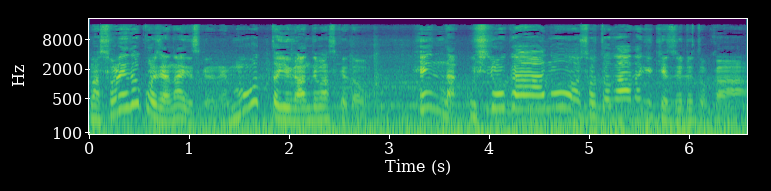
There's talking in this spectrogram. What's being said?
まあ、それどころじゃないですけどね、もっと歪んでますけど、変な、後ろ側の外側だけ削るとか、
